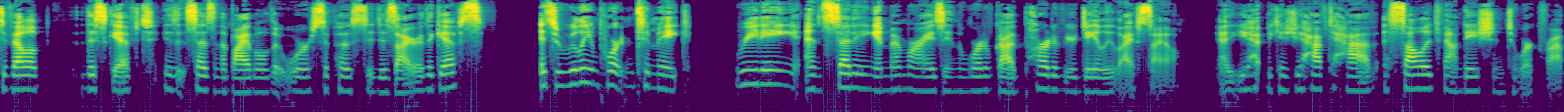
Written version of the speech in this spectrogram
develop this gift, as it says in the Bible that we're supposed to desire the gifts, it's really important to make reading and studying and memorizing the Word of God part of your daily lifestyle. Uh, you ha- because you have to have a solid foundation to work from.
